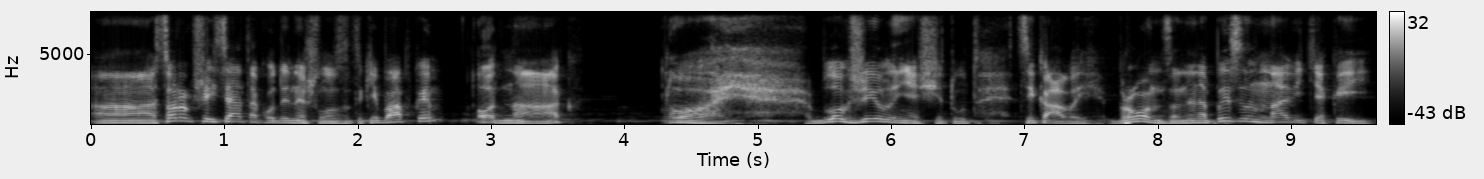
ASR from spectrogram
40-60 так куди не йшло за такі бабки. Однак. Ой, блок живлення ще тут. Цікавий. Бронза, не написано навіть який.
